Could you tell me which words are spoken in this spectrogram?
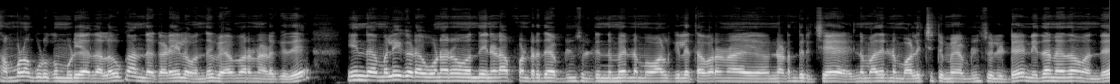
சம்பளம் கொடுக்க முடியாத அளவுக்கு அந்த கடையில் வந்து வியாபாரம் நடக்குது. இந்த மளிகை கடை ஓனரும் வந்து என்னடா பண்ணுறது அப்படின்னு சொல்லிட்டு இந்த மாதிரி நம்ம வாழ்க்கையில் தவறான நடந்துருச்சே இந்த மாதிரி நம்ம அழிச்சிட்டோமே அப்படின்னு சொல்லிட்டு நிதானம் வந்து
